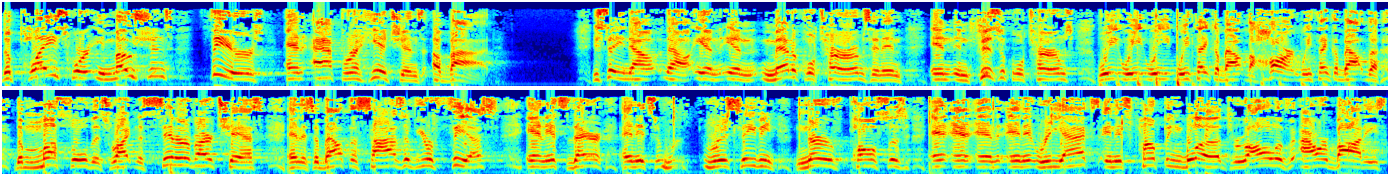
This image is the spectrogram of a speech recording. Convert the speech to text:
The place where emotions, fears and apprehensions abide. You see, now, now, in, in medical terms and in, in, in physical terms, we, we, we, we think about the heart, we think about the, the muscle that's right in the center of our chest, and it's about the size of your fist, and it's there, and it's receiving nerve pulses, and, and, and, and it reacts, and it's pumping blood through all of our bodies,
